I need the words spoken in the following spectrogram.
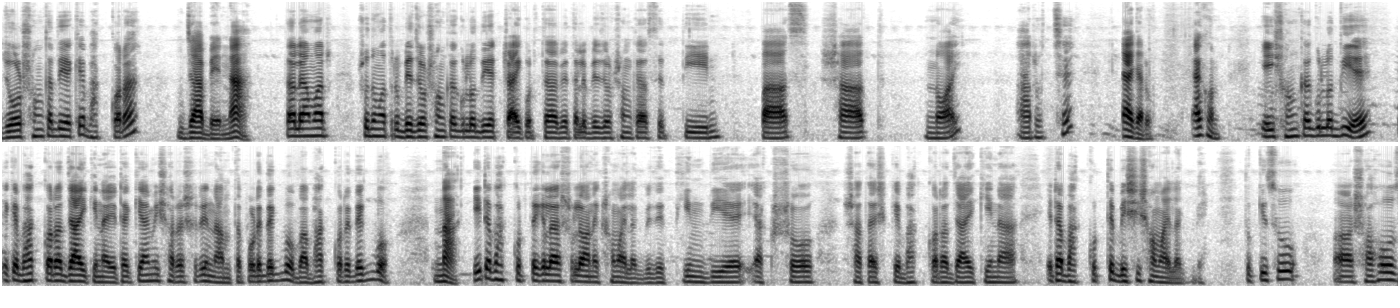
জোড় সংখ্যা দিয়ে একে ভাগ করা যাবে না। তাহলে আমার শুধুমাত্র বেজোড় সংখ্যাগুলো দিয়ে ট্রাই করতে হবে। তাহলে বেজোড় সংখ্যা আছে ৩, ৫, ৭, ৯ আর হচ্ছে ১১ এখন এই সংখ্যাগুলো দিয়ে একে ভাগ করা যায় কিনা এটা কি আমি সরাসরি নামতা পড়ে দেখব বা ভাগ করে দেখব? না। এটা ভাগ করতে গেলে আসলে অনেক সময় লাগবে যে তিন দিয়ে ১২৭ কে ভাগ করা যায় কিনা এটা ভাগ করতে বেশি সময় লাগবে। তো কিছু সহজ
